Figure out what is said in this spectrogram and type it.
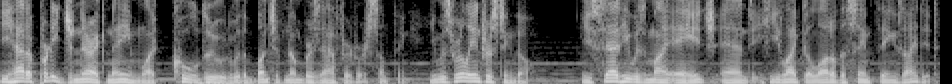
He had a pretty generic name like Cool Dude with a bunch of numbers after it or something. He was really interesting though. He said he was my age and he liked a lot of the same things I did.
